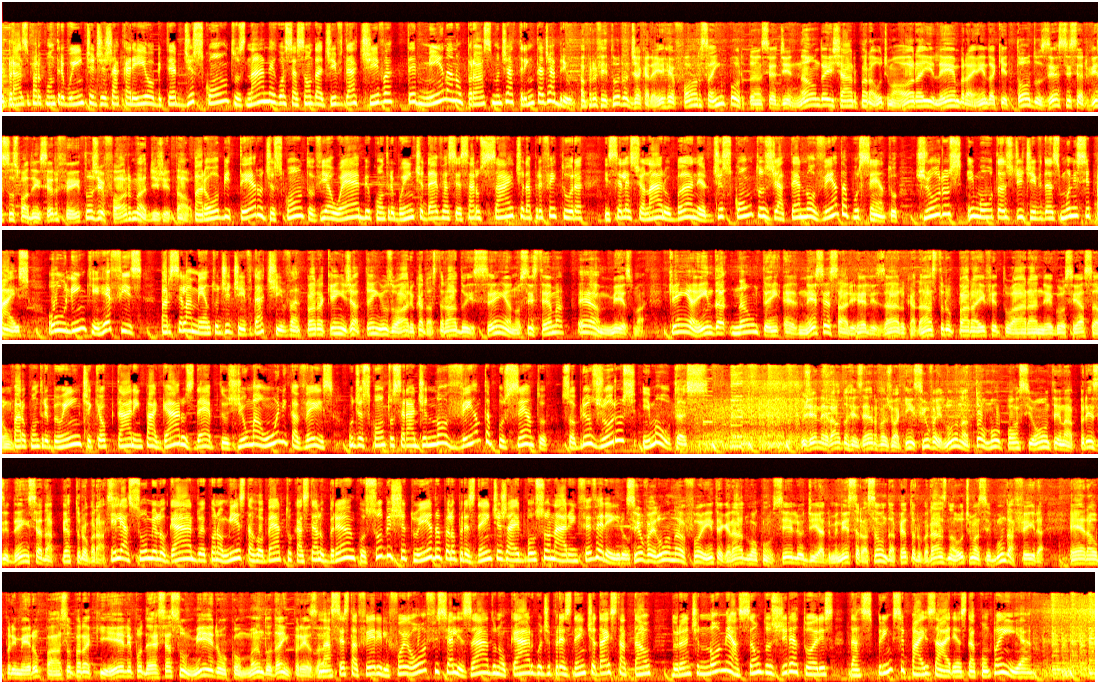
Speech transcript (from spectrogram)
O prazo para o contribuinte de Jacareí obter descontos na negociação da dívida ativa termina no próximo dia 30 de abril. A Prefeitura de Jacareí reforça a importância de não deixar para a última hora e lembra ainda que todos esses serviços podem ser feitos de forma digital. Para obter o desconto via web, o contribuinte deve acessar o site da Prefeitura e selecionar o banner Descontos de até 90%, juros e multas de dívidas municipais, ou o link Refis, parcelamento de dívida ativa. Para quem já tem usuário cadastrado e senha no sistema, é a mesma. Quem ainda não tem, é necessário realizar o cadastro para efetuar a negociação. Para o contribuinte que optar em pagar os débitos de uma única vez, o desconto será de 90% sobre os juros e multas. O general da reserva Joaquim Silva e Luna tomou posse ontem na presidência da Petrobras. Ele assume o lugar do economista Roberto Castelo Branco, substituído pelo presidente Jair Bolsonaro em fevereiro. Silva e Luna foi integrado ao Conselho de Administração da Petrobras na última segunda-feira. Era o primeiro passo para que ele pudesse assumir o comando da empresa. Na sexta-feira, ele foi oficializado no cargo de presidente da estatal durante nomeação dos diretores das principais áreas da companhia companhia.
